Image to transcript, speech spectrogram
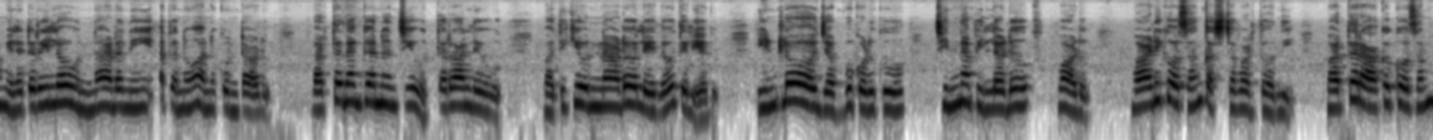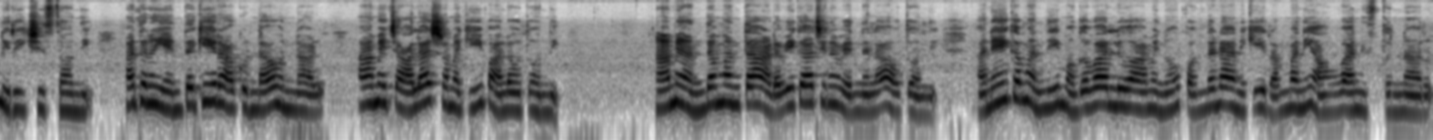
మిలిటరీలో ఉన్నాడని అతను అనుకుంటాడు. భర్త దగ్గర నుంచి ఉత్తరాలు లేవు బతికి ఉన్నాడో లేదో తెలియదు. ఇంట్లో జబ్బు కొడుకు. చిన్న పిల్లడు వాడు. వాడి కోసం కష్టపడుతోంది. భర్త రాక కోసం నిరీక్షిస్తోంది. అతను ఎంతకీ రాకుండా ఉన్నాడు. ఆమె చాలా శ్రమకి పాలవుతోంది. ఆమె అందం అంతా అడవిగాచిన వెన్నెల అవుతోంది. అనేకమంది మగవాళ్ళు ఆమెను పొందడానికి రమ్మని ఆహ్వానిస్తున్నారు.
